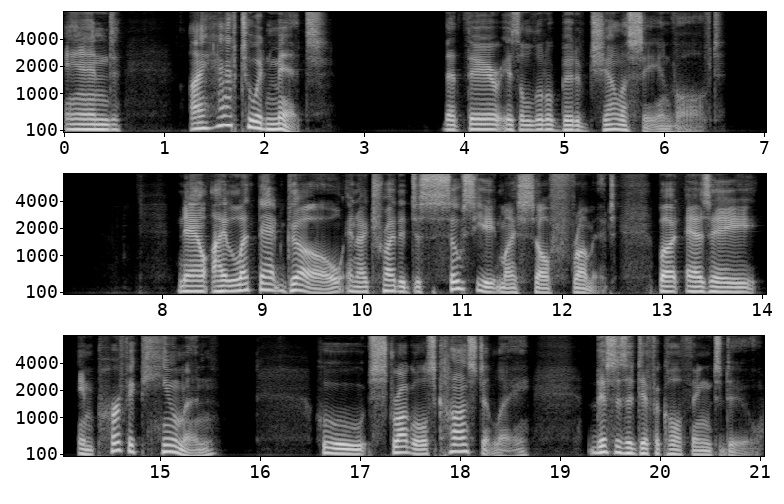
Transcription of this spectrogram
And I have to admit that there is a little bit of jealousy involved. Now, I let that go and I try to disassociate myself from it. But as a imperfect human who struggles constantly, this is a difficult thing to do.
